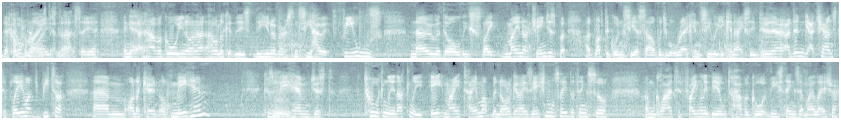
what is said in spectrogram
the compromised, nav. that's it, yeah. And, Yeah. and have a go, you know, and have a look at this, the universe and see how it feels now with all these slight minor changes. But I'd love to go and see a salvageable wreck and see what you can actually do there. I didn't get a chance to play much beta um, on account of Mayhem, because Mayhem just totally and utterly ate my time up in the organisational side of things. So I'm glad to finally be able to have a go at these things at my leisure.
